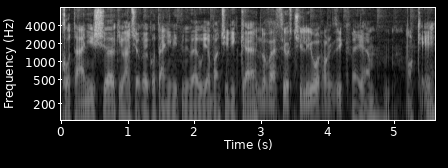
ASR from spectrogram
Kotány is, kíváncsi vagyok, hogy Kotányi mit művel újabban csilikkel. Innovációs csili jól hangzik. Igen, oké. Okay.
